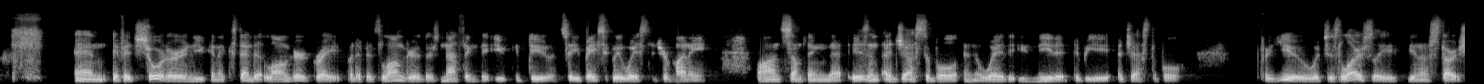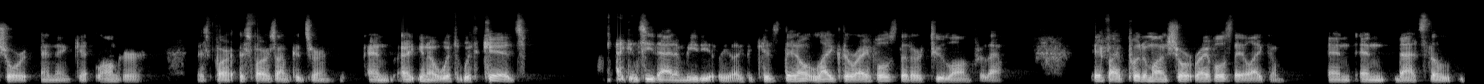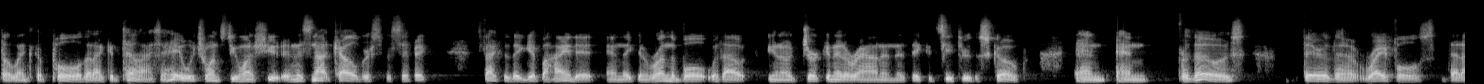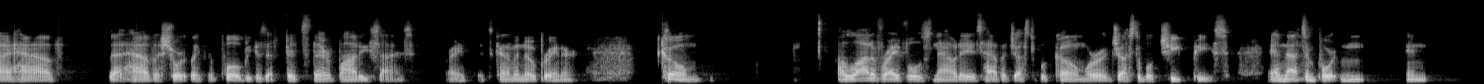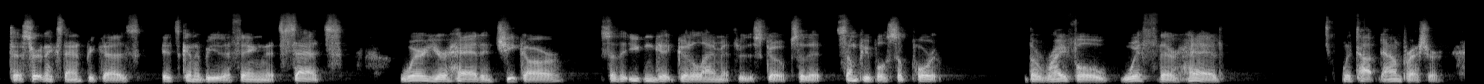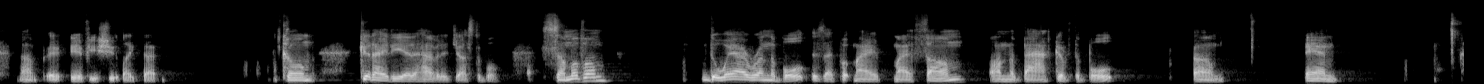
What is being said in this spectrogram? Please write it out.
And if it's shorter and you can extend it longer, great. But if it's longer, there's nothing that you could do. And so you basically wasted your money on something that isn't adjustable in a way that you need it to be adjustable for you, which is largely, you know, start short and then get longer as far as far as I'm concerned. And uh, you know, with with kids, I can see that immediately. Like the kids, they don't like the rifles that are too long for them. If I put them on short rifles, they like them and and that's the the length of pull that I could tell. I say, hey, which ones do you want to shoot? And it's not caliber specific. The fact that they get behind it and they can run the bolt without you know jerking it around, and that they could see through the scope. And and for those, they're the rifles that I have that have a short length of pull because it fits their body size. Right? It's kind of a no brainer. Comb. A lot of rifles nowadays have adjustable comb or adjustable cheek piece and that's important in to a certain extent because it's going to be the thing that sets where your head and cheek are so that you can get good alignment through the scope so that some people support the rifle with their head with top down pressure um, if you shoot like that. Comb good idea to have it adjustable. Some of them the way i run the bolt is i put my my thumb on the back of the bolt um, and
